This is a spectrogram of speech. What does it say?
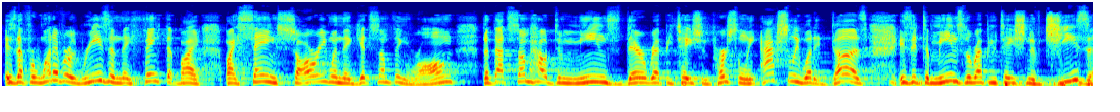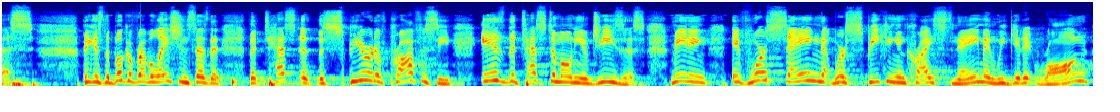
is that for whatever reason they think that by, by saying sorry when they get something wrong, that that somehow demeans their reputation personally. Actually, what it does is it demeans the reputation of Jesus. Because the book of Revelation says that the test, uh, the spirit of prophecy is the testimony of Jesus. Meaning, if we're saying that we're speaking in Christ's name and we get it wrong,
